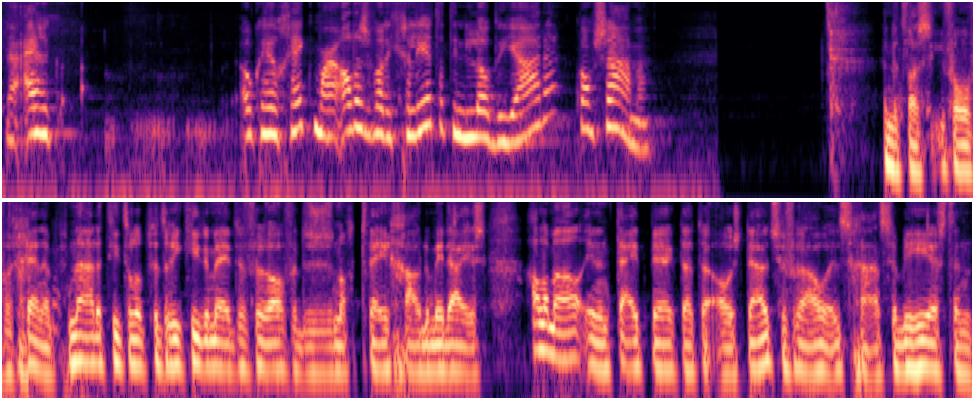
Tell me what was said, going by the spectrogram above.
nou, eigenlijk ook heel gek, maar alles wat ik geleerd had in de loop der jaren... kwam samen. En dat was Yvonne van Gennep. Na de titel op de drie kilometer veroverde ze nog twee gouden medailles. Allemaal in een tijdperk dat de Oost-Duitse vrouwen het schaatsen beheersten.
